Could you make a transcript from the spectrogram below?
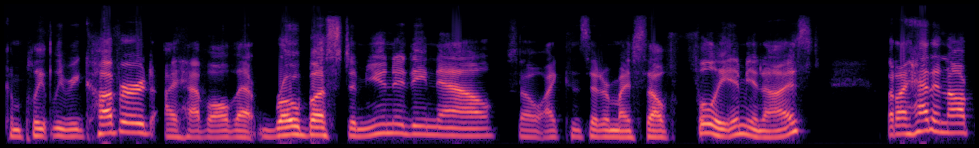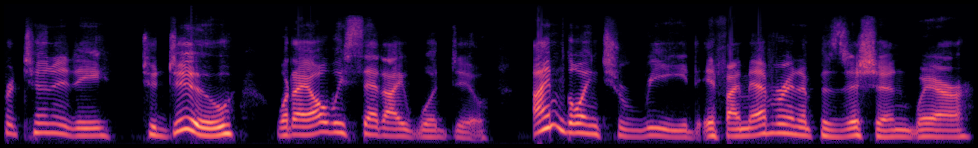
completely recovered. I have all that robust immunity now, so I consider myself fully immunized but I had an opportunity to do what I always said I would do. I'm going to read if I'm ever in a position where,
